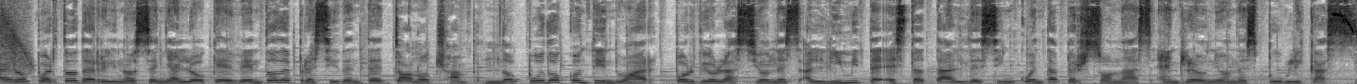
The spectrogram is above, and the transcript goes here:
Aeropuerto de Reno señaló que evento de presidente Donald Trump no pudo continuar por violaciones al límite estatal de 50 personas en reuniones públicas.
